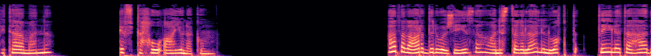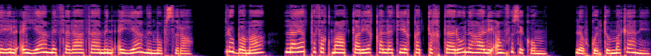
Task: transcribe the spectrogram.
ختاما افتحوا أعينكم. هذا العرض الوجيز عن استغلال الوقت طيلة هذه الأيام الثلاثة من أيام مبصرة. ربما لا يتفق مع الطريقة التي قد تختارونها لأنفسكم لو كنتم مكاني.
